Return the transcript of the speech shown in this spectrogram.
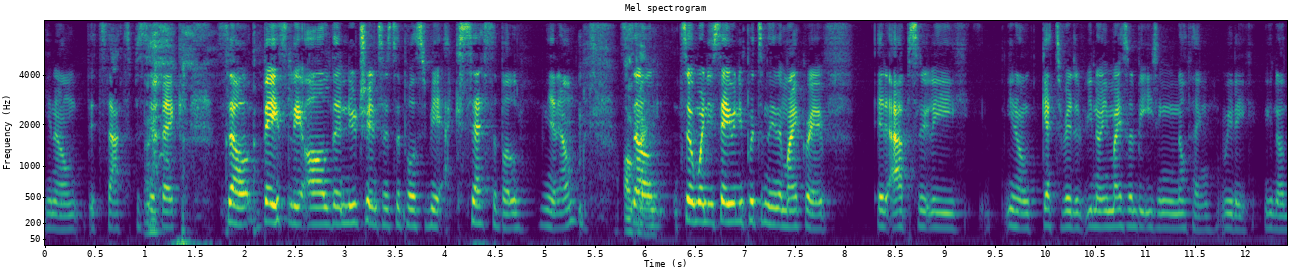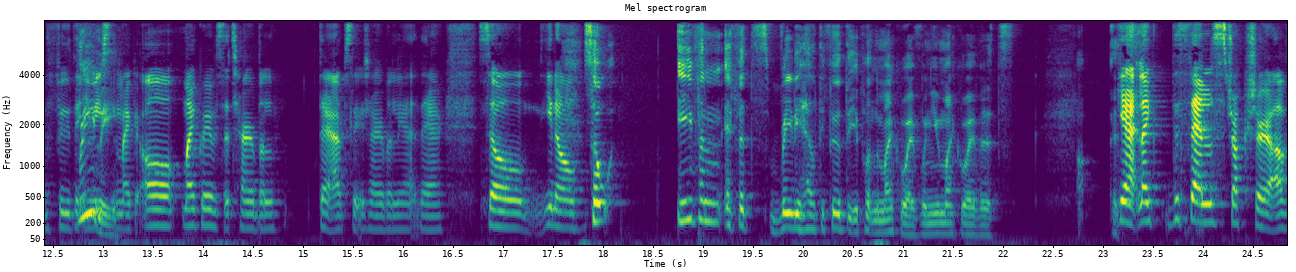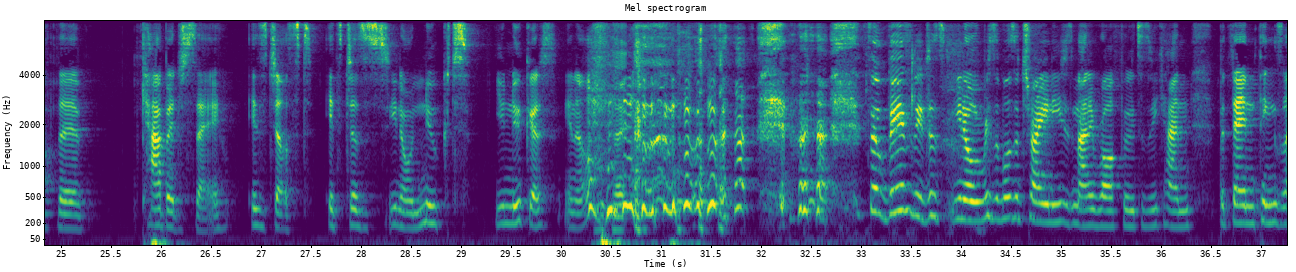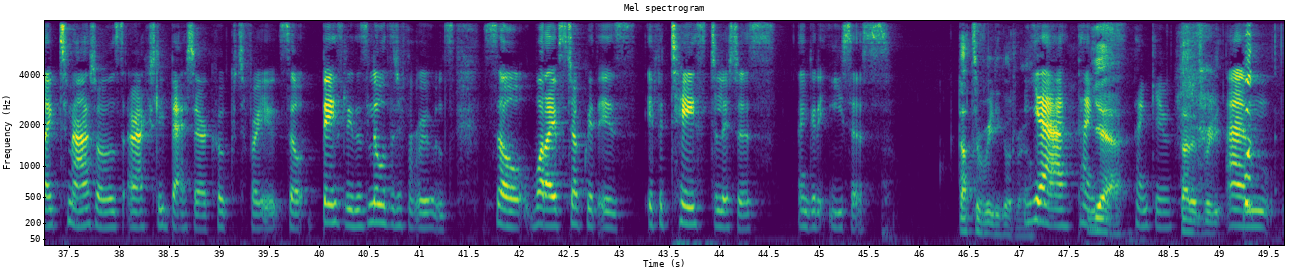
you know it's that specific so basically all the nutrients are supposed to be accessible you know so Okay. so when you say when you put something in the microwave it absolutely you know gets rid of you know you might as well be eating nothing really you know the food that you Really? use in the microwave oh microwaves are terrible they're absolutely terrible yeah they're so you know. So even if it's really healthy food that you put in the microwave, when you microwave it, it's, uh, it's yeah like the cell structure of the cabbage say is just it's just you know nuked. You nuke it you know? So basically just you know we're supposed to try and eat as many raw foods as we can but then things like tomatoes are actually better cooked for you. So basically there's loads of different rules. So what i've stuck with is if it tastes delicious i'm going to eat it that's a really good rule. yeah thanks Yeah. thank you That is really. um but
